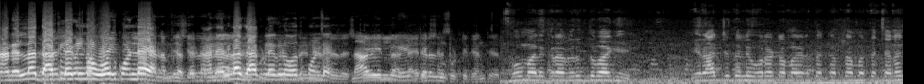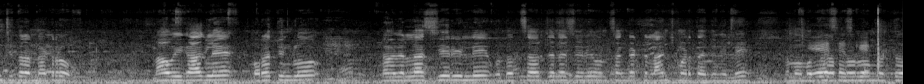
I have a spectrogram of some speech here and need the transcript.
ನಾನೆಲ್ಲ ದಾಖಲೆಗಳನ್ನ ಓದ್ಕೊಂಡೆ. ನಾನೆಲ್ಲ ದಾಖಲೆಗಳು ಓದ್ಕೊಂಡೆ. ನಾವಿಲ್ಲಿ ಹೇಳ್ತಿರೋದು ಕೊಟ್ಟಿದೆ ಅಂತ ಹೇಳಿ ಭೂಮಾಲೀಕರ ವಿರುದ್ಧವಾಗಿ ಈ ರಾಜ್ಯದಲ್ಲಿ ಹೋರಾಟ ಮಾಡಿರ್ತಕ್ಕಂಥ ಮತ್ತು ಚಲನಚಿತ್ರ ನಟರು ನಾವು ಈಗಾಗಲೇ ಹೊರ ತಿಂಗಳು ನಾವೆಲ್ಲ ಸೇರಿ ಇಲ್ಲಿ ಒಂದು ಹತ್ತು ಸಾವಿರ ಜನ ಸೇರಿ ಒಂದು ಸಂಘಟನೆ ಲಾಂಚ್ ಮಾಡ್ತಾ ಇದ್ದೀವಿ ಇಲ್ಲಿ. ನಮ್ಮ ಮತದಾರರು ಮತ್ತು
